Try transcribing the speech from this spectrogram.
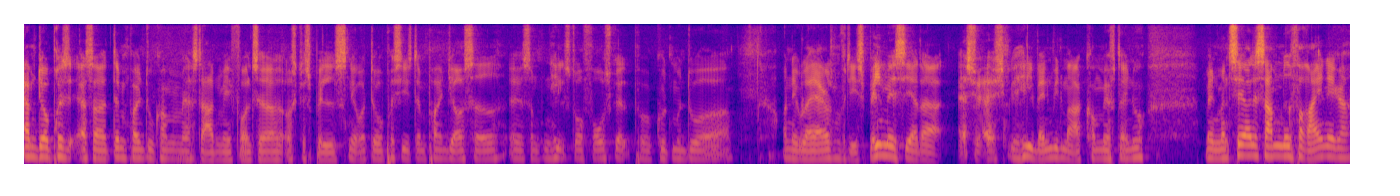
Jamen det var præcis, altså den point, du kom med at starte med i forhold til at, at skal spille snævert, det var præcis den point, jeg også havde, øh, som den helt store forskel på Gudmundur og, og Nikolaj Jakobsen, fordi spilmæssigt er der altså, er helt vanvittigt meget at komme efter endnu. Men man ser det samme ned for Reinecker.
